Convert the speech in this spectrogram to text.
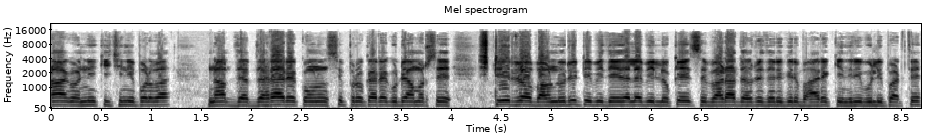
ना गहनी कि नहीं पड़वा ना देवधारे कौन प्रकार गोटे आम से स्टील बाउंड्री टी देदेले भी लोके से बाड़ा धरी धरिक बाहर किंदिरी बुली पारते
